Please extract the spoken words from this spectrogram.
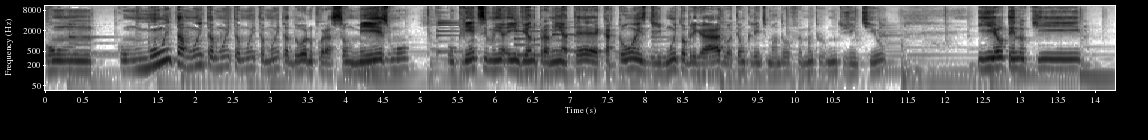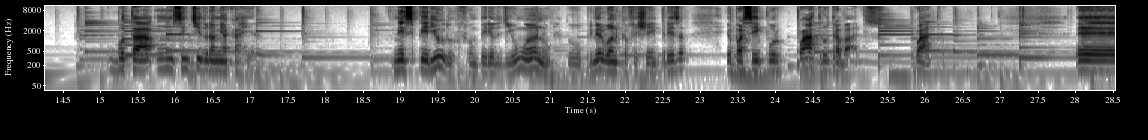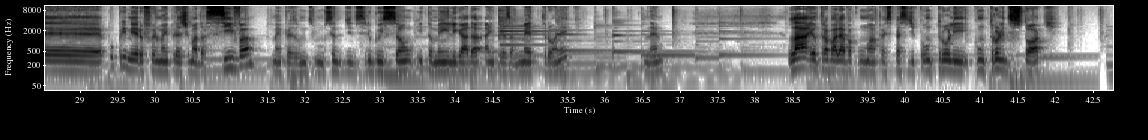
Com, com muita, muita, muita, muita, muita dor no coração mesmo, com clientes enviando para mim até cartões de muito obrigado, até um cliente mandou, foi muito, muito gentil. E eu tendo que botar um sentido na minha carreira. Nesse período, foi um período de um ano, do primeiro ano que eu fechei a empresa, eu passei por quatro trabalhos. Quatro é, o primeiro foi numa empresa chamada Siva, uma empresa, um centro de distribuição e também ligada à empresa Medtronic, né? Lá eu trabalhava com uma espécie de controle, controle de estoque,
